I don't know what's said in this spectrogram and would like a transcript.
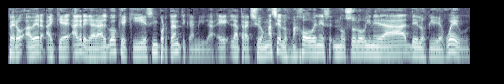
Pero, a ver, hay que agregar algo que aquí es importante, Camila. Eh, la atracción hacia los más jóvenes no solo viene de los videojuegos,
